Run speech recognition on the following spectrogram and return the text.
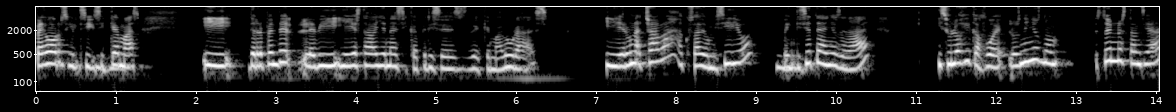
peor si, si, si quemas? Y de repente le vi y ella estaba llena de cicatrices, de quemaduras. Y era una chava acusada de homicidio, 27 años de edad. Y su lógica fue, los niños no... Estoy en una estancia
